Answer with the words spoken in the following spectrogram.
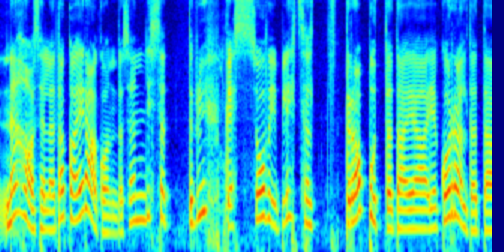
näha selle taga erakonda, see on lihtsalt rühm, kes soovib lihtsalt raputada ja, ja korraldada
